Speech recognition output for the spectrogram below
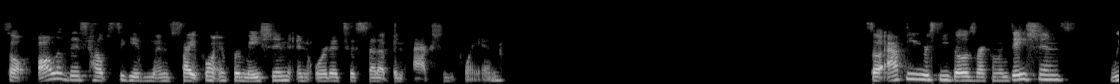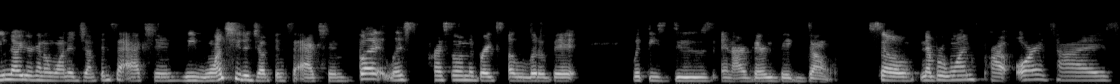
So all of this helps to give you insightful information in order to set up an action plan. So after you receive those recommendations, we know you're going to want to jump into action. We want you to jump into action, but let's press on the brakes a little bit with these do's and our very big don'ts. So number one, prioritize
